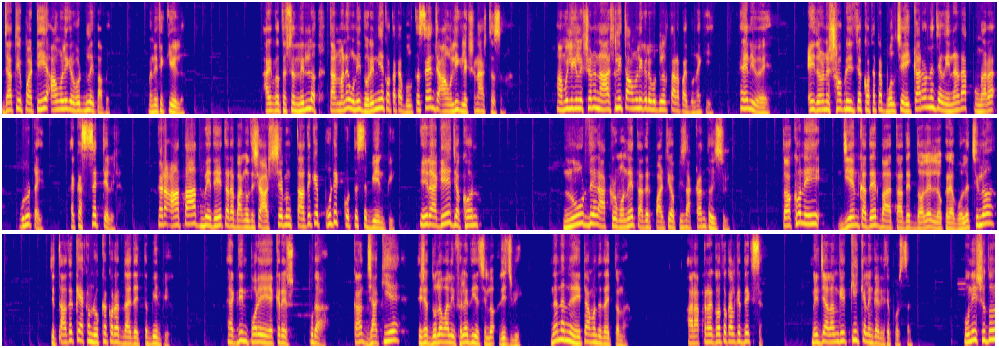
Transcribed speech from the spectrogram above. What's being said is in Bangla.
জাতীয় পার্টি আওয়ামী লীগের ভোটগুলোই পাবে। মানে এটা কি হলো আগের কথার সাথে মিলল, তার মানে উনি ধরে নিয়ে কথাটা বলতেছেন যে আওয়ামী লীগ ইলেকশনে আসতেছে না। আওয়ামী লীগ ইলেকশনে না আসলেই তো আওয়ামী লীগের ভোটগুলো তারা পাইবো নাকি? এনিওয়ে এই ধরনের সব রীতিতে কথাটা বলছে এই কারণে যে এনারা পুনারা পুরোটাই একটা সেটেলড একটা আতাত বেঁধে তারা বাংলাদেশে আসছে এবং তাদেরকে প্রোটেক্ট করতেছে বিএনপি এর আগে যখন নূরদের আক্রমণে তাদের পার্টি অফিস আক্রান্ত হয়েছিল, তখন এই জিএম কাদের বা তাদের দলের লোকেরা বলেছিল যে তাদেরকে এখন রক্ষা করার দায় দায়িত্ব বিএনপি। একদিন পরে একেরে পুরা কাঁধ ঝাঁকিয়ে এসে দুলাবালি ফেলে দিয়েছিল রিজবি না না না, এটা আমাদের দায়িত্ব না। আর আপনারা গতকালকে দেখছেন, মির্জা আলমগীর কি কেলেঙ্কারিতে পড়ছেন? উনি শুধু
